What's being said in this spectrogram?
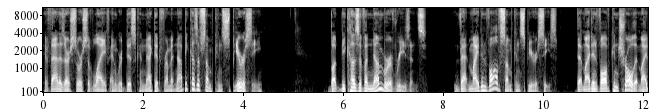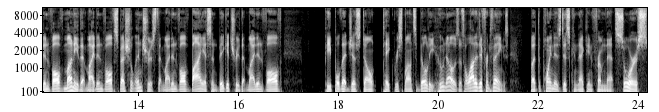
if that is our source of life and we're disconnected from it, not because of some conspiracy, but because of a number of reasons that might involve some conspiracies, that might involve control, that might involve money, that might involve special interests, that might involve bias and bigotry, that might involve people that just don't take responsibility. Who knows? It's a lot of different things. But the point is, disconnecting from that source,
